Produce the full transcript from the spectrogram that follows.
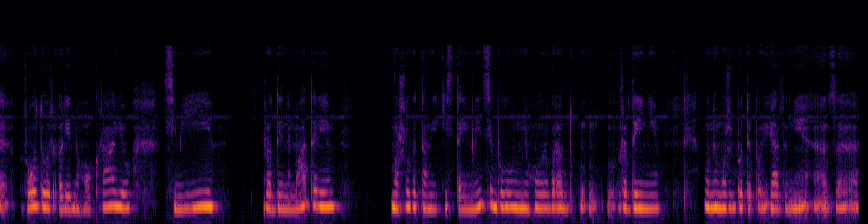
е, роду, рідного краю, сім'ї, родини матері. Можливо, там якісь таємниці були у нього в родині. Вони можуть бути пов'язані е, з,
